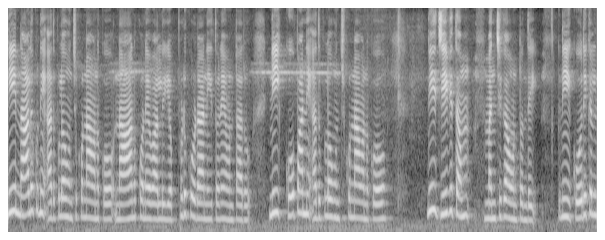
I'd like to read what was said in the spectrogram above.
నీ నాలుకని అదుపులో ఉంచుకున్నావనుకో నా అనుకునే వాళ్ళు ఎప్పుడు కూడా నీతోనే ఉంటారు. నీ కోపాన్ని అదుపులో ఉంచుకున్నావనుకో నీ జీవితం మంచిగా ఉంటుంది. నీ కోరికలు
